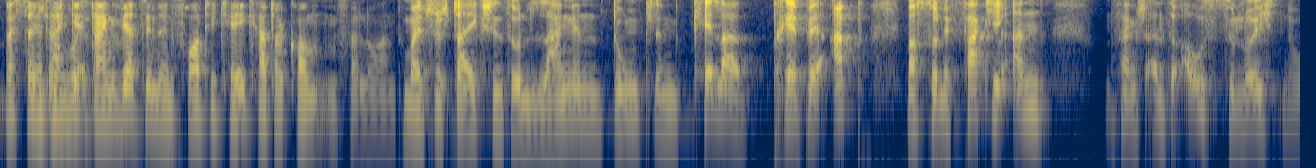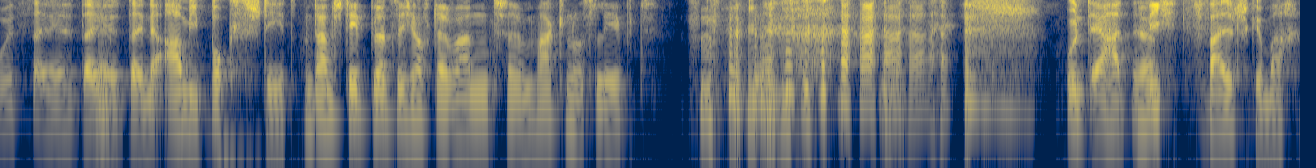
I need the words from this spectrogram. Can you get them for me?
Weißt du ja, dann, dann wird es in den 40k-Katakomben verloren. Du meinst, du steigst in so einen langen, dunklen Kellertreppe ab, machst so eine Fackel an und fangst an so auszuleuchten, wo jetzt deine, deine, ja. deine Army-Box steht. Und dann steht plötzlich auf der Wand, äh, Magnus lebt. und er hat ja. nichts falsch gemacht.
